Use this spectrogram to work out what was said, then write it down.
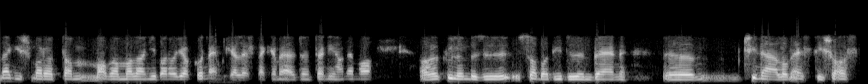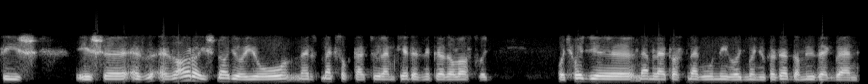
meg is maradtam magammal annyiban, hogy akkor nem kell ezt nekem eldönteni, hanem a, a különböző szabadidőmben csinálom ezt is, azt is, és ez, ez arra is nagyon jó, mert meg szokták tőlem kérdezni például azt, hogy hogy, hogy nem lehet azt megunni, hogy mondjuk az Edda művekben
